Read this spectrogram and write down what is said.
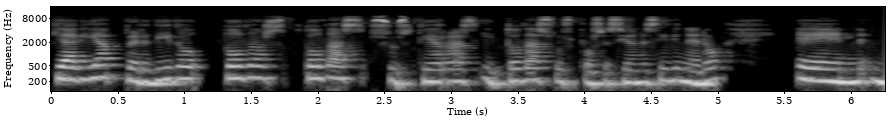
que había perdido todas sus tierras y todas sus posesiones y dinero en,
